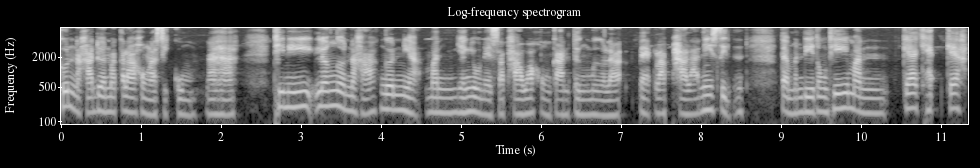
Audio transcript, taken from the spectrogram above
ขึ้นนะคะ เดือนมกราของราศีกุมนะคะทีนี้เรื่องเงินนะคะ เงินเนี่ยมันยังอยู่ในสภาวะของการตึงมือและแบกรับภาระหนี้สิน แต่มันดีตรงที่มัน แก้แค่แก้ไข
